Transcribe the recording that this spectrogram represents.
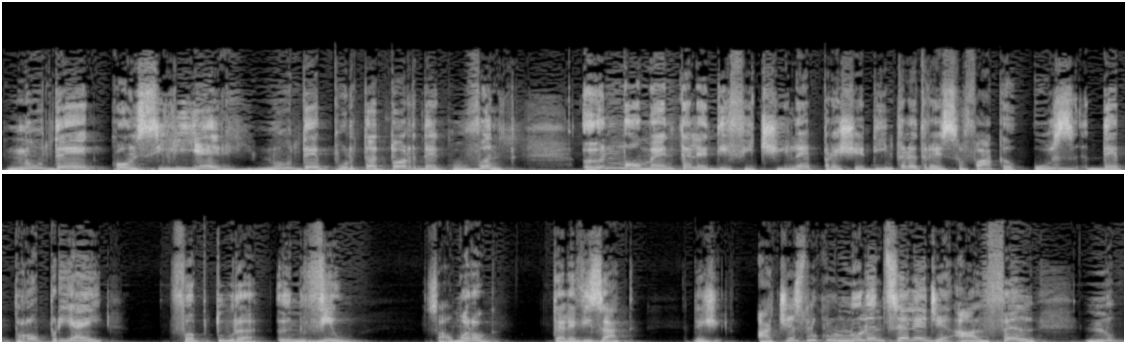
nu de consilieri, nu de purtători de cuvânt. În momentele dificile, președintele trebuie să facă uz de propria făptură în viu, sau mă rog, televizat. Deci acest lucru nu-l înțelege, altfel nu,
